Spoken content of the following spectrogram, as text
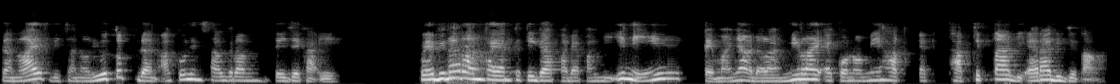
dan live di channel YouTube dan akun Instagram TJKI. Webinar rangkaian ketiga pada pagi ini temanya adalah nilai ekonomi hak, hak cipta di era digital.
